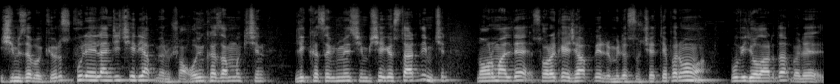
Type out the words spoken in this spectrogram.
İşimize bakıyoruz. Full eğlence içeri yapmıyorum şu an. Oyun kazanmak için, lig kasabilmeniz için bir şey gösterdiğim için normalde Soraka'ya cevap veririm biliyorsunuz chat yaparım ama bu videolarda böyle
